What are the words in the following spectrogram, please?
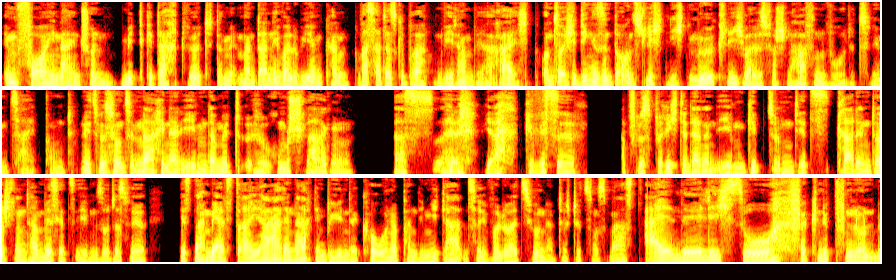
im Vorhinein schon mitgedacht wird, damit man dann evaluieren kann, was hat das gebracht und wen haben wir erreicht. Und solche Dinge sind bei uns schlicht nicht möglich, weil es verschlafen wurde zu dem Zeitpunkt. Und jetzt müssen wir uns im Nachhinein eben damit äh, rumschlagen, dass äh, ja gewisse Abschlussberichte da dann eben gibt. Und jetzt gerade in Deutschland haben wir es jetzt eben so, dass wir jetzt nach mehr als drei Jahren nach dem Beginn der Corona-Pandemie Daten zur Evaluation der Unterstützungsmaß allmählich so verknüpfen und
